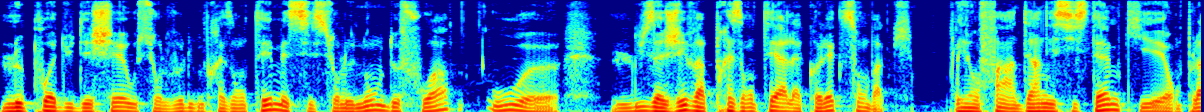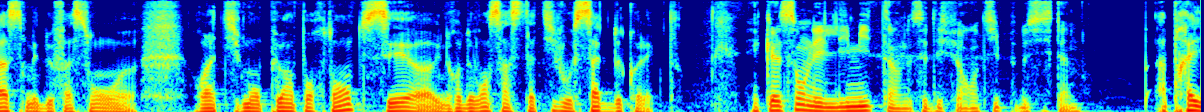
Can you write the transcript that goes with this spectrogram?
le poids du déchet ou sur le volume présenté, mais c'est sur le nombre de fois où l'usager va présenter à la collecte son bac. Et enfin, un dernier système qui est en place, mais de façon relativement peu importante, c'est une redevance incitative au sac de collecte. Et quelles sont les limites hein, de ces différents types de systèmes? Après,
